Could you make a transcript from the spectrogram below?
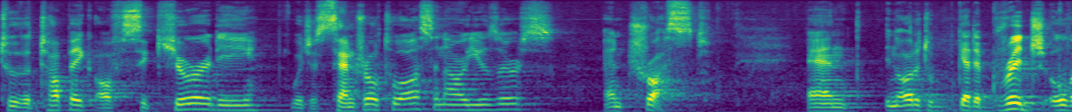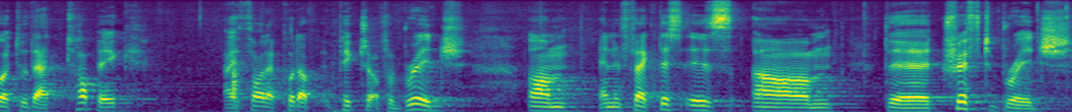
to the topic of security, which is central to us and our users, and trust. And in order to get a bridge over to that topic, I thought I put up a picture of a bridge. Um, and in fact, this is um, the Trift Bridge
